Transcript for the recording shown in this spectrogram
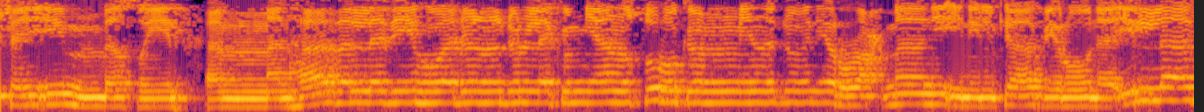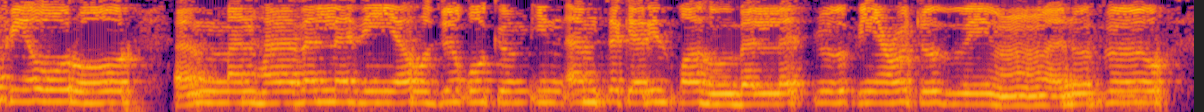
شيء بصير. أمن هذا الذي هو جند لكم ينصركم من دون الرحمن إن الكافرون إلا في غرور. أمن هذا الذي يرزقكم إن أمسك رزقه بل لجوا في عتب ونفور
